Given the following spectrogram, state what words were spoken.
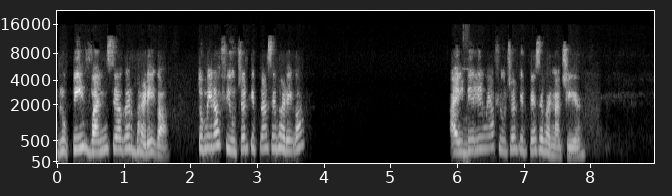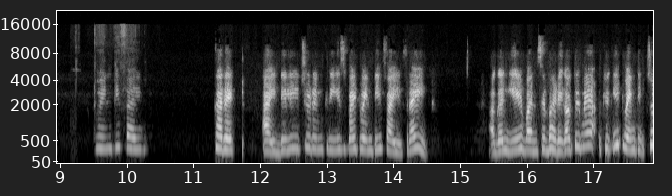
रुपी वन से अगर बढ़ेगा तो मेरा फ्यूचर कितना से बढ़ेगा? आइडियली मेरा फ्यूचर कितने से बढ़ना चाहिए? 25 correct ideally it should increase by 25 right अगर ये वन से बढ़ेगा तो मैं क्योंकि 20 so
